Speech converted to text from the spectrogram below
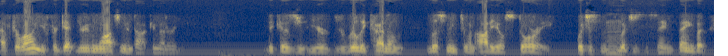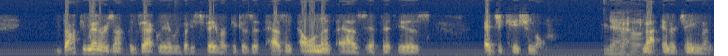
after a while you forget you're even watching a documentary because you're you're really kind of listening to an audio story, which is the, Mm. which is the same thing, but documentaries aren't exactly everybody's favorite because it has an element as if it is educational, Yeah. Uh-huh. not entertainment.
